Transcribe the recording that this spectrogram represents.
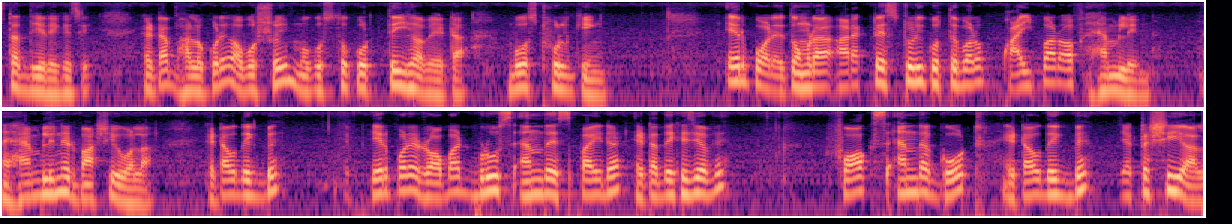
স্টার দিয়ে রেখেছি। এটা ভালো করে অবশ্যই মুখস্থ করতেই হবে এটা বোস্টফুল কিং এরপরে তোমরা আর একটা স্টোরি করতে পারো পাইপার অফ হ্যামলিন হ্যামলিনের বাঁশিওয়ালা, এটাও দেখবে। এরপরে Robert Bruce and the spider এটা দেখে যাবে। ফক্স অ্যান্ড দ্য গোট এটাও দেখবে যে একটা শিয়াল,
